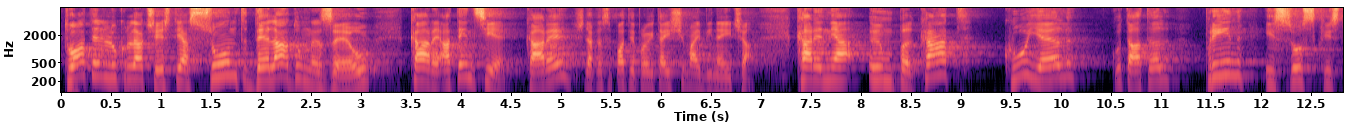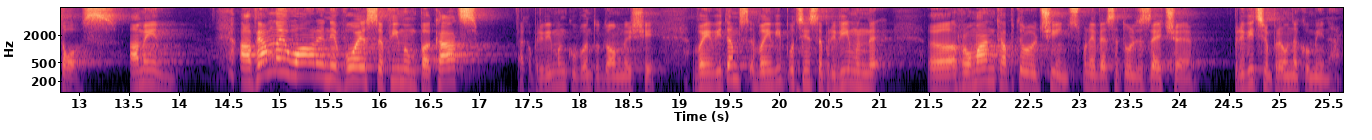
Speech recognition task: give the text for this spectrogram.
toate lucrurile acestea sunt de la Dumnezeu, care, atenție, care, și dacă se poate proiecta și mai bine aici, care ne-a împăcat cu El, cu Tatăl, prin Isus Hristos. Amin. Aveam noi oare nevoie să fim împăcați? Dacă privim în cuvântul Domnului și vă, invităm, vă invit puțin să privim în Uh, Roman, capitolul 5, spune versetul 10. Priviți împreună cu mine.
